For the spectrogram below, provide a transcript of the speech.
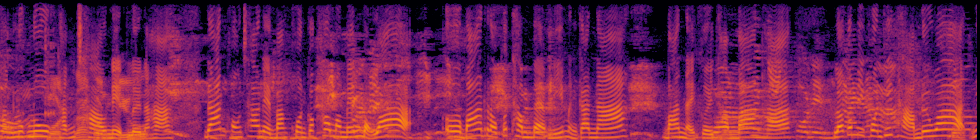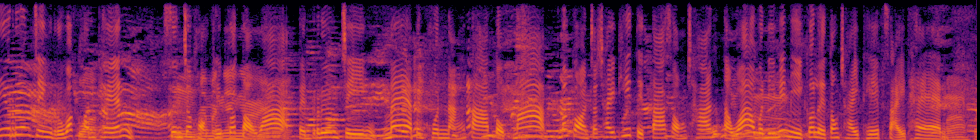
ทั้งลูกหมดๆทั้งแล้วชาวเน็ตคนคิ้วเลยนะคะ ด้านของชาวเน็ตบางคนก็เข้ามาเม้นบอกว่าเออบ้านเราก็ทำแบบนี้เหมือนกันนะ บ้านไหนเคยทำบ้างคะแล้วก็มีคนที่ถามด้วยว่านี่เรื่องจริงหรือว่าคอนเทนต์ซึ่งเจ้าของคลิปก็ตอบว่าเป็นเรื่องจริง แม่เป็นคนหนังตาตกมาก เมื่อก่อนจะใช้ที่ติดตาสองชั้น แต่ว่าวันนี้ไม่มีก็เลยต้องใช้เทปใสแทนมาส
